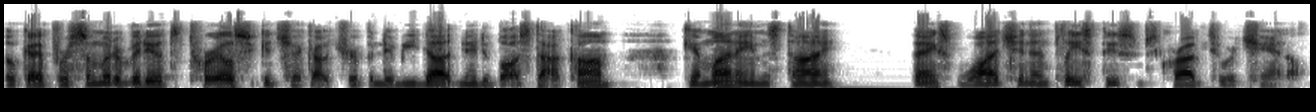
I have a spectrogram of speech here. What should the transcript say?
Okay, for some other video tutorials, you can check out www.noodleboss.com. Again, my name is Ty. Thanks for watching, and please do subscribe to our channel.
